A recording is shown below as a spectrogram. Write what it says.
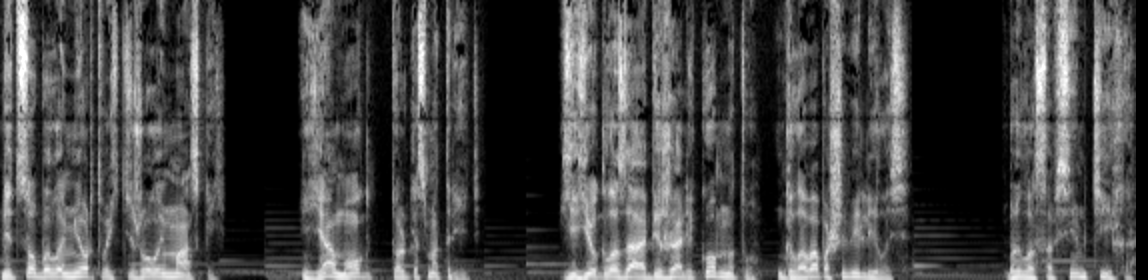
Лицо было мертвой тяжелой маской, и я мог только смотреть. Ее глаза обижали комнату, голова пошевелилась. Было совсем тихо.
